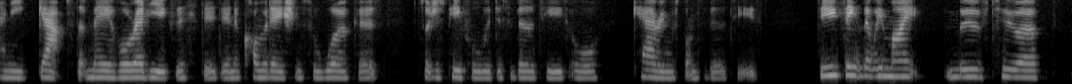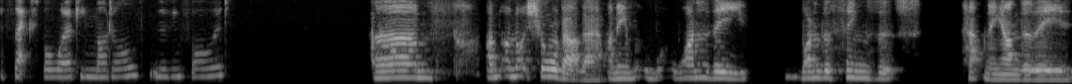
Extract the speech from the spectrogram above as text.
any gaps that may have already existed in accommodations for workers, such as people with disabilities or caring responsibilities. Do you think that we might move to a, a flexible working model moving forward? Um, I'm, I'm not sure about that. I mean, one of the one of the things that's happening under the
